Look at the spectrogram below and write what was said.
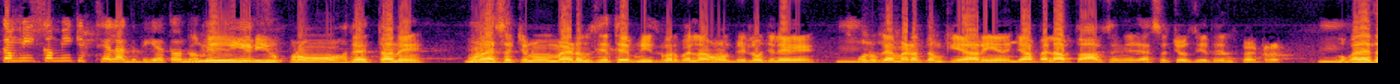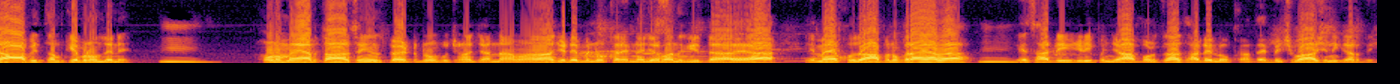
ਕਮੀ ਕਮੀ ਕਿੱਥੇ ਲੱਗਦੀ ਹੈ ਤੁਹਾਨੂੰ? ਕਮੀ ਕਿਉਂਕਿ- ਜਿਹੜੀ ਉੱਪਰੋਂ ਹਦਾਇਤਾਂ ਨੇ। ਹੁਣ ਐਸਐਚ ਨੂੰ ਮੈਡਮ ਸੀ ਇੱਥੇ ਅਵਨੀਤ ਕੌਰ ਪਹਿਲਾਂ ਹੁਣ ਡੇਲੋਂ ਚਲੇ ਗਏ। ਉਹਨੂੰ ਕਿਹਾ ਮੈਡਮ ਧਮਕੀਆਂ ਆ ਰਹੀਆਂ ਨੇ। ਜਾਂ ਪਹਿਲਾਂ ਅਵਤਾਰ ਸਿੰਘ ਐਸਐਚਓ ਸੀ ਇੱਥੇ ਇੰਸਪੈਕਟਰ। ਉਹ ਕਹਿੰਦੇ ਤਾਂ ਆਪ ਹੀ ਧਮਕੀਆਂ ਬਣਾਉਂਦੇ ਨੇ। ਹੂੰ। ਹੁਣ ਮੈਂ ਅਵਤਾਰ ਸਿੰਘ ਇੰਸਪੈਕਟਰ ਨੂੰ ਪੁੱਛਣਾ ਚਾਹਨਾ ਵਾਂ ਜਿਹੜੇ ਮੈਨੂੰ ਘਰੇ ਨਜ਼ਰਬੰਦ ਕੀਤਾ ਹੋਇਆ ਇਹ ਮੈਂ ਖੁਦ ਆਪ ਨੂੰ ਕਰਾਇਆ ਵਾ। ਇਹ ਸਾਡੀ ਜਿਹੜੀ ਪੰਜਾਬ ਪੁਲਿਸ ਆ ਸਾਡੇ ਲੋਕਾਂ ਤੇ ਵਿਸ਼ਵਾਸ ਨਹੀਂ ਕਰਦੀ।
